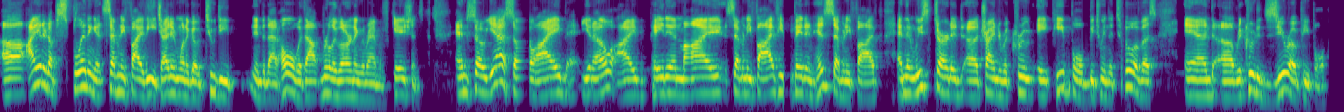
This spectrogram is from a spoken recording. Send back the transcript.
Uh, I ended up splitting it 75 each. I didn't want to go too deep into that hole without really learning the ramifications. And so, yeah, so I, you know, I paid in my 75, he paid in his 75. And then we started uh, trying to recruit eight people between the two of us and uh, recruited zero people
